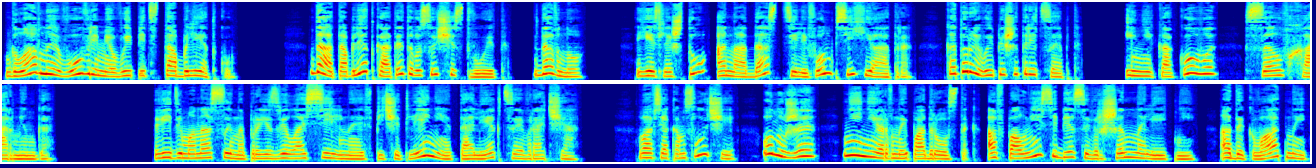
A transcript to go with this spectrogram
Главное вовремя выпить таблетку, да, таблетка от этого существует. Давно. Если что, она даст телефон психиатра, который выпишет рецепт. И никакого селф-харминга. Видимо, на сына произвела сильное впечатление та лекция врача. Во всяком случае, он уже не нервный подросток, а вполне себе совершеннолетний, адекватный,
